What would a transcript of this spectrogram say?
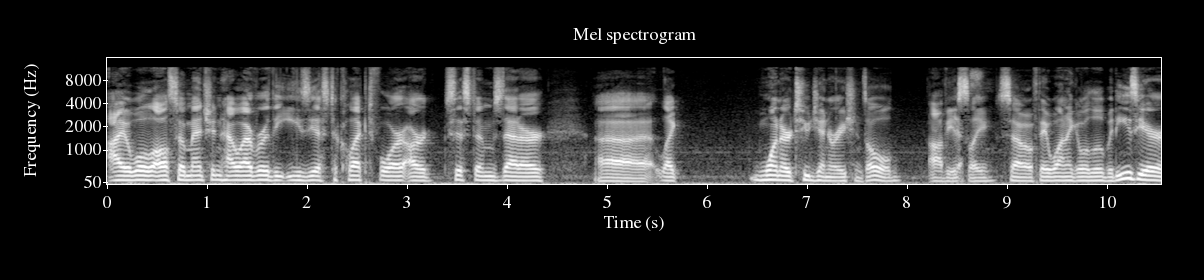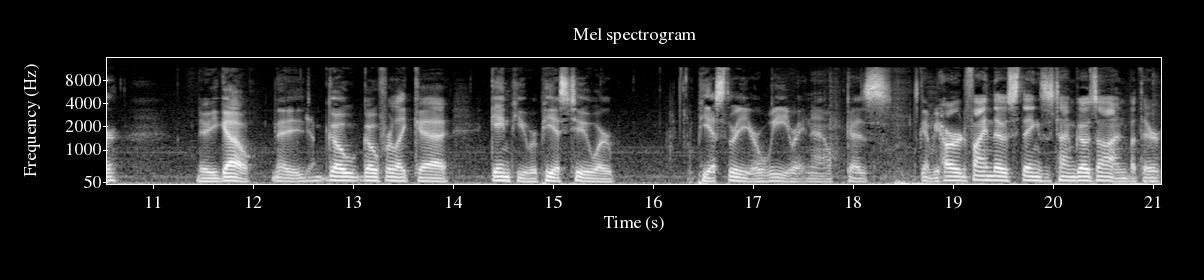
I will also mention, however, the easiest to collect for are systems that are uh, like one or two generations old, obviously. So if they want to go a little bit easier, there you go. Uh, Go go for like uh, GameCube or PS2 or PS3 or Wii right now because it's gonna be hard to find those things as time goes on. But they're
